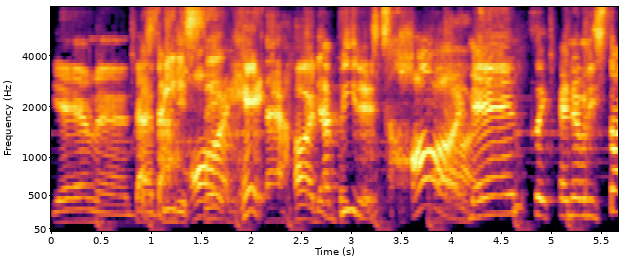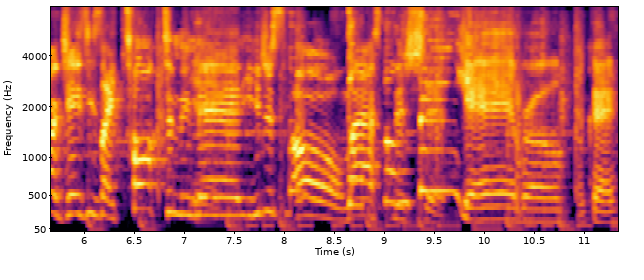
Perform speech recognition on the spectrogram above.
Yeah, man, that's That that, beat is hard sick. hit. That hard- That beat is hard, Hard. man. It's like, and then when he start, Jay Z's like, "Talk to me, Yeah. man." You just, oh, master this shit. Yeah, bro. Okay.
